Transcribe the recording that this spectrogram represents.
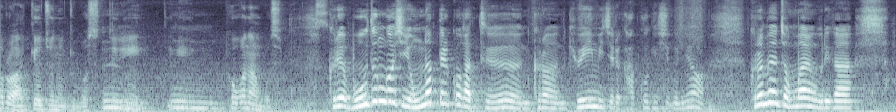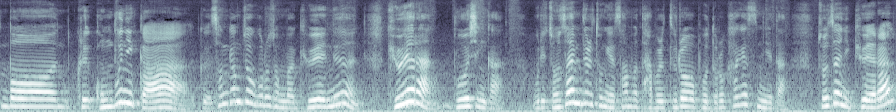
서로 아껴주는 그 모습들이 음, 되게 음. 포근한 모습이었어요 그래요. 모든 것이 용납될 것 같은 그런 교회 이미지를 갖고 계시군요. 그러면 정말 우리가 한번 그 공부니까 그 성경적으로 정말 교회는 교회란 무엇인가? 우리 전사님들 통해서 한번 답을 들어보도록 하겠습니다. 전사님 교회란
